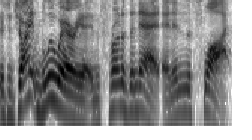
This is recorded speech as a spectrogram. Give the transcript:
there's a giant blue area in front of the net and in the slot.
